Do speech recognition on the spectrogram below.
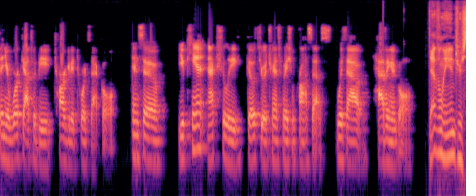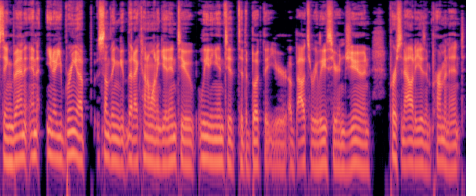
then your workouts would be targeted towards that goal. And so you can't actually go through a transformation process without having a goal. Definitely interesting, Ben. And you know, you bring up something that I kind of want to get into leading into to the book that you're about to release here in June. Personality isn't permanent.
